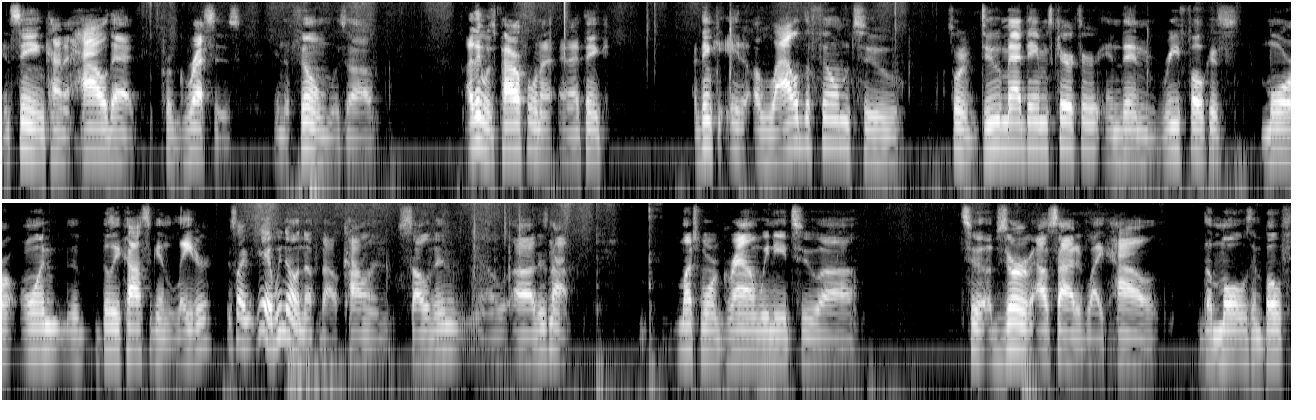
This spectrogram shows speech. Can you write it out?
And seeing kind of how that progresses in the film was, uh, I think, it was powerful, and I, and I think, I think it allowed the film to sort of do Matt Damon's character and then refocus more on the Billy Costigan later. It's like, yeah, we know enough about Colin Sullivan. You know, uh, there's not much more ground we need to uh, to observe outside of like how the moles in both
